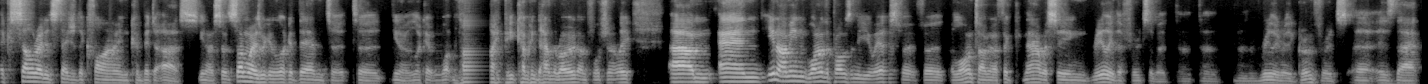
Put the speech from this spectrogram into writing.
accelerated stage of decline compared to us you know. So in some ways we can look at them to to you know look at what might be coming down the road unfortunately. Um, and you know i mean one of the problems in the us for, for a long time and i think now we're seeing really the fruits of it the, the, the really really grim fruits uh, is that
